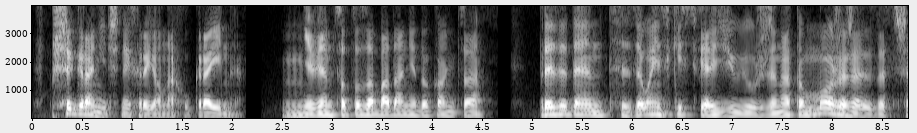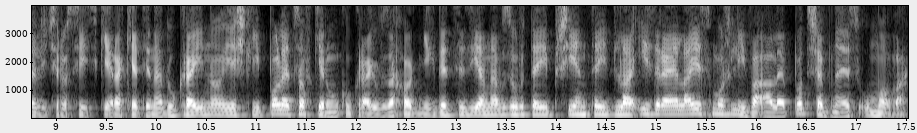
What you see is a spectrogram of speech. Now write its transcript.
w przygranicznych rejonach Ukrainy. Nie wiem, co to za badanie do końca. Prezydent Zełenski stwierdził już, że NATO może że zestrzelić rosyjskie rakiety nad Ukrainą, jeśli polecą w kierunku krajów zachodnich. Decyzja na wzór tej przyjętej dla Izraela jest możliwa, ale potrzebna jest umowa.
